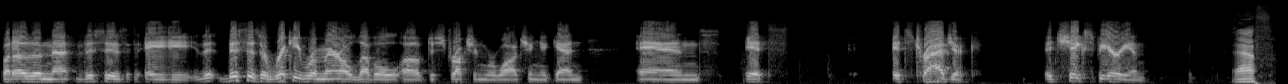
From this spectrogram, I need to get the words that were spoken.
but other than that this is a th- this is a ricky romero level of destruction we're watching again and it's it's tragic. It's Shakespearean. F.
